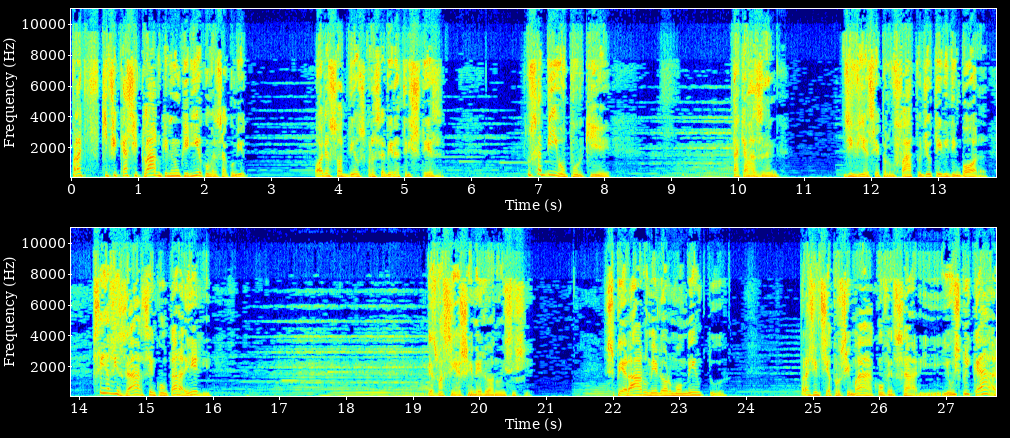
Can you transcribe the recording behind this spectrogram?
Para que ficasse claro que ele não queria conversar comigo. Olha só Deus para saber a tristeza. Eu sabia o porquê daquela zanga. Devia ser pelo fato de eu ter ido embora, sem avisar, sem contar a ele. Mesmo assim, achei melhor não insistir. Esperar o melhor momento para a gente se aproximar, conversar e, eu explicar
